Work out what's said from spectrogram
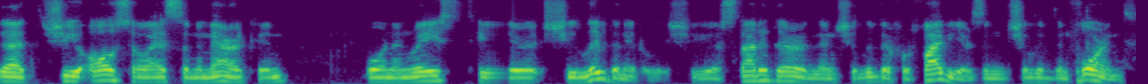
that she also, as an American, born and raised here, she lived in Italy. She uh, studied there, and then she lived there for five years, and she lived in Florence.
